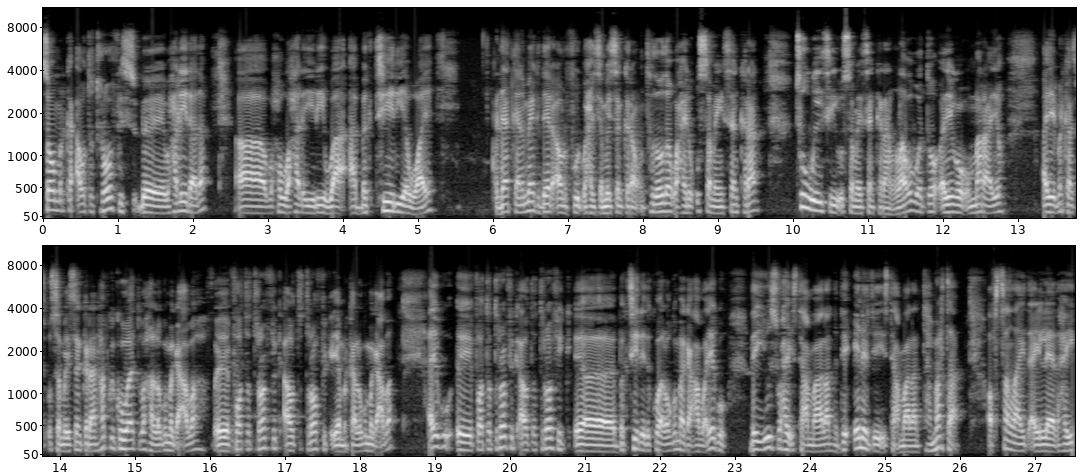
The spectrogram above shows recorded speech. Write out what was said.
So marka autotrophies waxaa la yidhahdaa waxaa la yidhi waa bacteria waaye can make their own food waxay samaysan karaan cuntadooda waxayna u samaysan karaan two ways ayay u samaysan karaan. Laba wado ayagoo u marayo ayay markaas u samaysan karaan. Habka koowaad waxaa lagu magacaaba phototrophic autotrophic ayaa markaa lagu magacaaba. Ayagu phototrophic autotrophic bacteriada kuwa lagu magacaabo ayagu they use waxay isticmaalaan the energy ay isticmaalaan. Tamarta of sunlight ay leedahay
